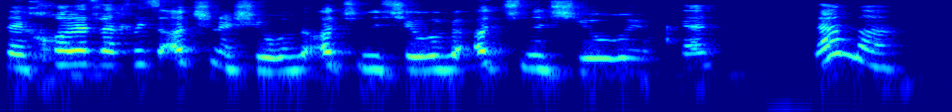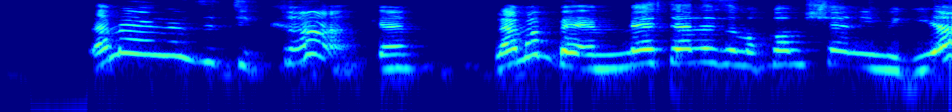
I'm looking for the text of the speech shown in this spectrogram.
את היכולת להכניס עוד שני שיעורים ועוד שני שיעורים ועוד שני שיעורים, כן? למה? למה אין לזה תקרה, כן? למה באמת אין לזה מקום שאני מגיעה?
